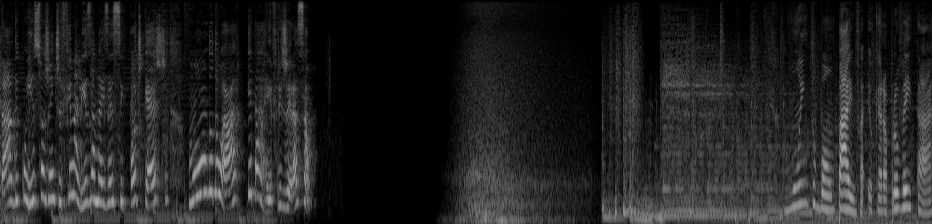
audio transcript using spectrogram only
dado, e com isso a gente finaliza mais esse podcast Mundo do Ar e da Refrigeração. Muito bom, Paiva. Eu quero aproveitar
